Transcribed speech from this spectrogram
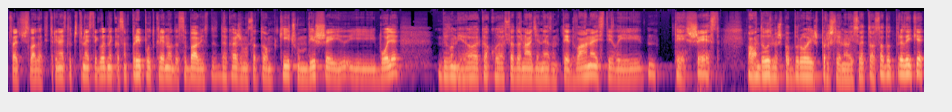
sad ću slagati, 13 ili 14. godine kad sam prvi put krenuo da se bavim, da kažemo sa tom kičmom više i, i bolje, bilo mi je kako ja sada nađem, ne znam, T12 ili T6, pa onda uzmeš pa brojiš pršljeno i sve to. A sad otprilike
